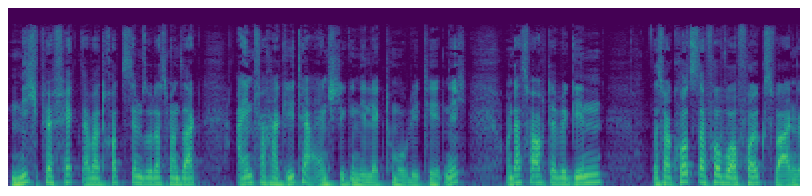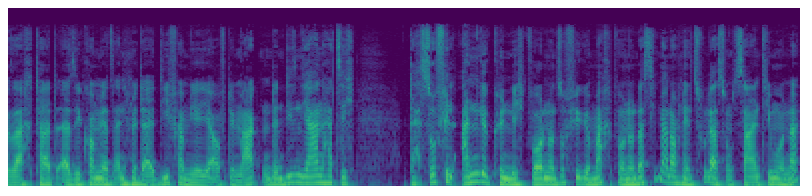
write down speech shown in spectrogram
Nicht perfekt, aber trotzdem so, dass man sagt, einfacher geht der Einstieg in die Elektromobilität nicht. Und das war auch der Beginn das war kurz davor, wo auch Volkswagen gesagt hat, äh, sie kommen jetzt endlich mit der ID-Familie auf den Markt. Und in diesen Jahren hat sich da ist so viel angekündigt worden und so viel gemacht worden. Und das sieht man auch in den Zulassungszahlen, Timo. Ne?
